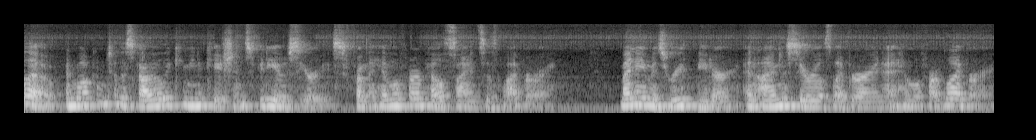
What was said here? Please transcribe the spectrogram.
Hello, and welcome to the Scholarly Communications video series from the Himmelfarb Health Sciences Library. My name is Ruth Bueter, and I'm the Serials Librarian at Himmelfarb Library.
